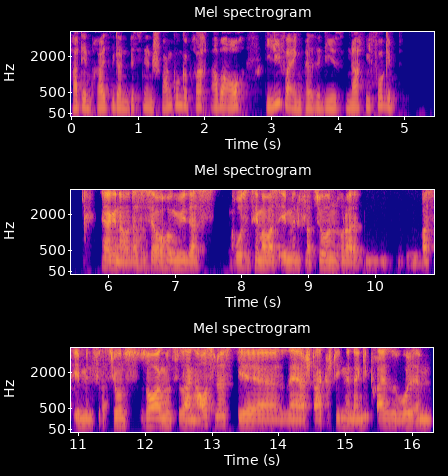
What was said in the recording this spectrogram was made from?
hat den Preis wieder ein bisschen in Schwankung gebracht, aber auch die Lieferengpässe, die es nach wie vor gibt. Ja, genau. Das ist ja auch irgendwie das große Thema, was eben Inflation oder was eben Inflationssorgen sozusagen auslöst. Die sehr stark gestiegenen Energiepreise, sowohl im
